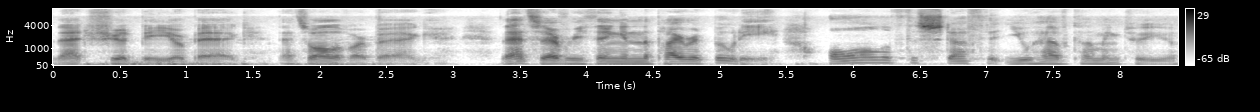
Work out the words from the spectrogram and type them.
That should be your bag. That's all of our bag. That's everything in the pirate booty. All of the stuff that you have coming to you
